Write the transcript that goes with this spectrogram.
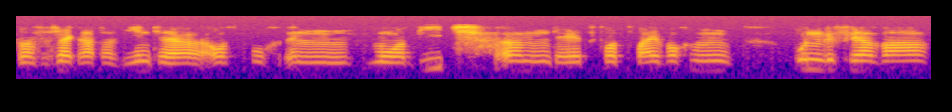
Du hast es ja gerade erwähnt, der Ausbruch in Moabit, ähm, der jetzt vor zwei Wochen ungefähr war.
